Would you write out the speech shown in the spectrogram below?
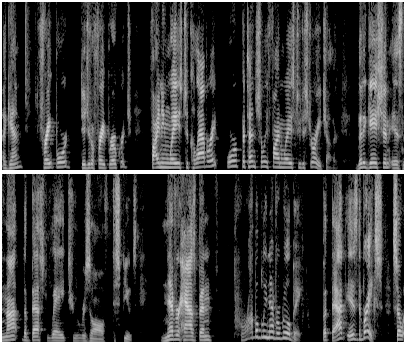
again, freight board, digital freight brokerage finding ways to collaborate or potentially find ways to destroy each other. Litigation is not the best way to resolve disputes. Never has been, probably never will be. But that is the breaks. So,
